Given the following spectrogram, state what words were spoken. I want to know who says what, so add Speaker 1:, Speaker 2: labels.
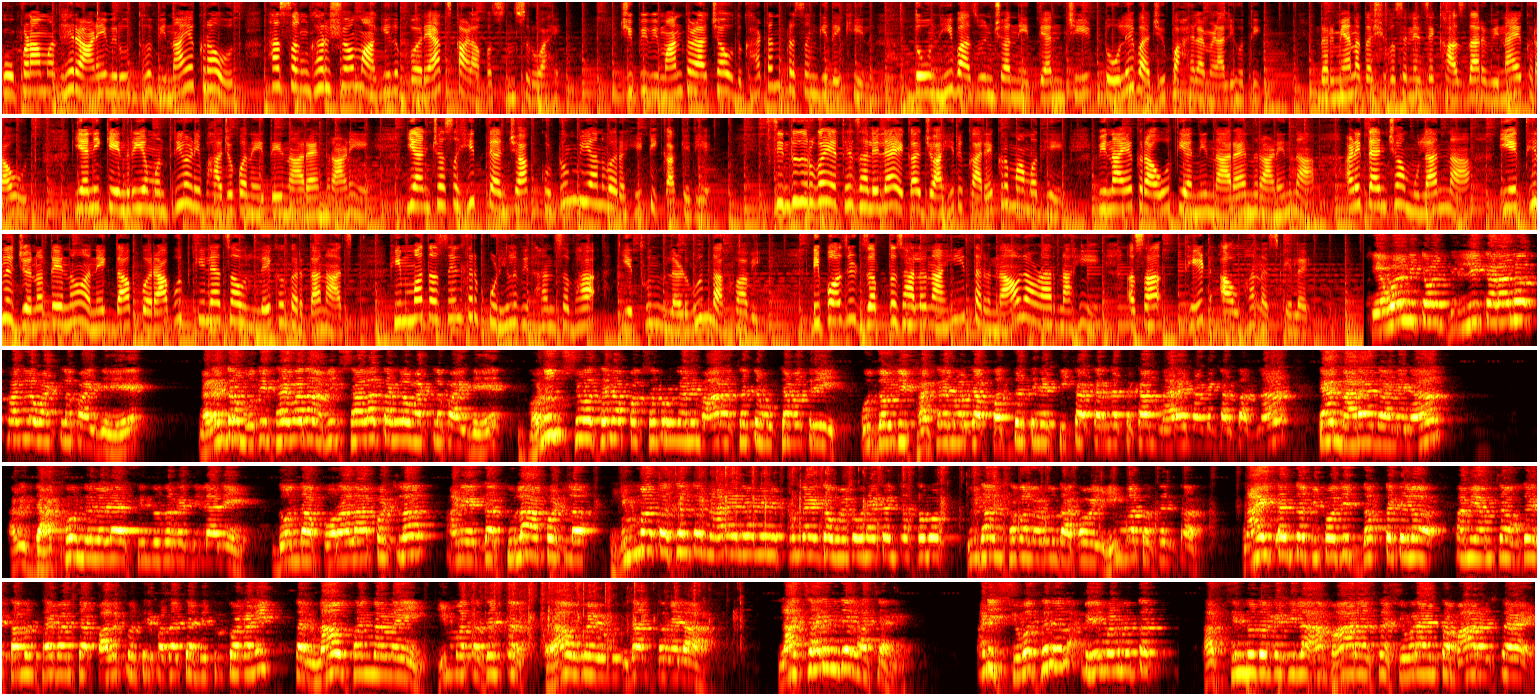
Speaker 1: कोकणामध्ये राणे विरुद्ध विनायक राऊत हा संघर्ष मागील बऱ्याच काळापासून सुरू आहे. चिपी विमानतळाच्या उद्घाटन प्रसंगी देखील दोन्ही बाजूंच्या नेत्यांची टोलेबाजी पाहायला मिळाली होती. दरम्यान आता शिवसेनेचे खासदार विनायक राऊत यांनी केंद्रीय मंत्री आणि भाजप नेते नारायण राणे यांच्यासहित त्यांच्या कुटुंबियांवरही टीका केली आहे. सिंधुदुर्ग येथे झालेल्या एका जाहीर कार्यक्रमामध्ये विनायक राऊत यांनी नारायण राणेंना आणि त्यांच्या मुलांना येथील जनतेनं अनेकदा पराभूत केल्याचा उल्लेख करतानाच हिंमत असेल तर पुढील विधानसभा येथून लढवून दाखवावी. डिपॉझिट जप्त झालं नाही तर नाव लावणार नाही असा थेट आव्हानच केलंय.
Speaker 2: केवळ आणि केवळ दिल्लीकरांना चांगलं वाटलं पाहिजे. नरेंद्र मोदी साहेबांना अमित शहाला चांगलं वाटलं पाहिजे. म्हणून शिवसेना पक्षप्रमुख आणि महाराष्ट्राचे मुख्यमंत्री उद्धवजी ठाकरेंवर ज्या पद्धतीने टीका करण्याचं काम नारायण राणे करतात ना त्या नारायण राणेनं आम्ही दाखवून दिलेल्या आहे सिंधुदुर्ग जिल्ह्याने. दोनदा पोराला आपटलं आणि एकदा तुला आपटलं. हिंमत असेल तर नारायण राणेने पुन्हा एकदा वैभव नायकांच्या समोर विधानसभा लढून दाखवावी. हिंमत असेल तर. नाही त्यांचं डिपॉझिट जप्त केलं. आम्ही आमच्या उदय सामंत साहेबांच्या पालकमंत्री पदाच्या नेतृत्वाखाली तर नाव सांगणार नाही. हिंमत असेल तर राव उभे विधानसभेला. लाचारी म्हणजे लाचारी. आणि शिवसेनेला बेमन म्हणतात हा सिंधुदुर्ग जिल्हा हा महाराष्ट्र शिवरायांचा महाराष्ट्र आहे.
